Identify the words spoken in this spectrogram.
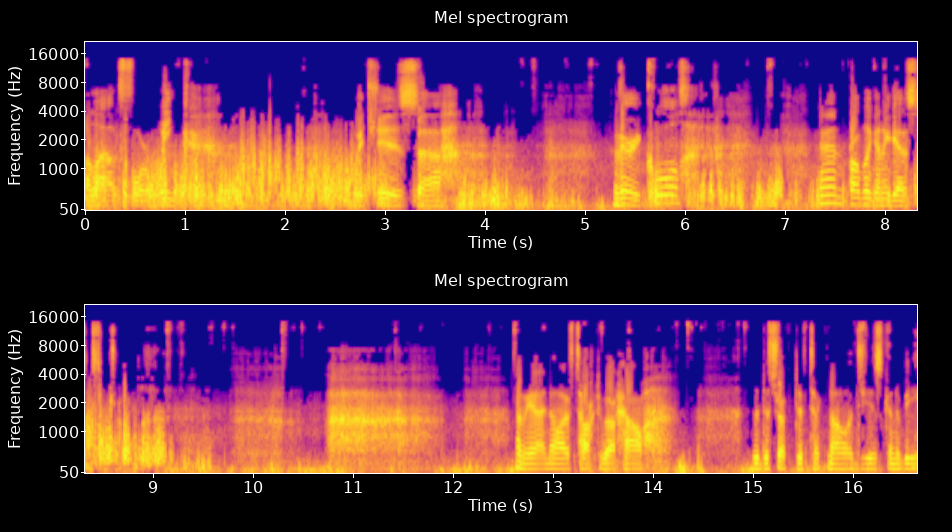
allowed for Wink, which is uh, very cool and probably going to get us some trouble. I mean, I know I've talked about how the disruptive technology is going to be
